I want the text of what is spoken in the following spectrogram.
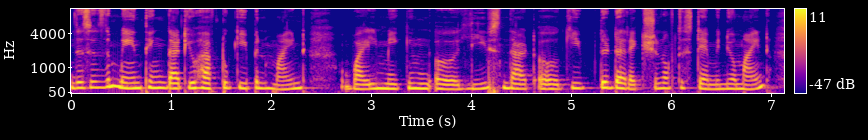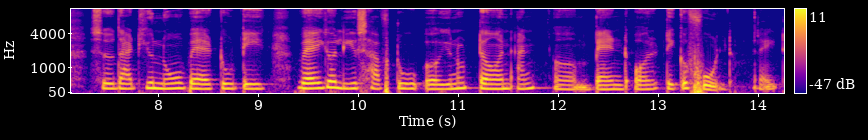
This is the main thing that you have to keep in mind while making uh, leaves that uh, keep the direction of the stem in your mind so that you know where to take where your leaves have to uh, you know turn and uh, bend or take a fold right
